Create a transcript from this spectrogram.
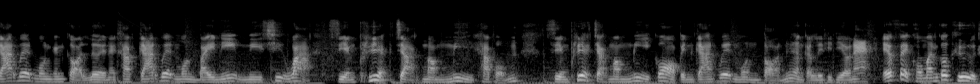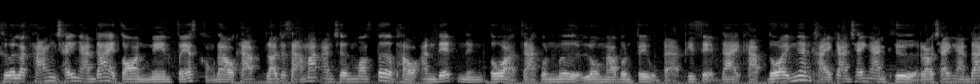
การ์ดเวทมนต์กันก่อนเลยนะครับการ์ดเวทมนต์ใบนี้มีชื่อว่าเสียงเพรียกจากมัมมี่ครับผมเสียงเพรียกจากมัมมี่ก็เป็นการเวทมนต์ต่อเนื่องกันเลยทีเดียวนะเอฟเฟกของมันก็คือเธอละครั้งใช้งานได้ตอนเมนเฟสของเราครับเราจะสามารถอัญเชิญมอนสเตอร์เผ่าอันเดดหนึ่งตัวจากบนมือลงมาบนฟิลแบบพิเศษได้ครับโดยเงื่อนไขการใช้งานคือเราใช้งานได้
